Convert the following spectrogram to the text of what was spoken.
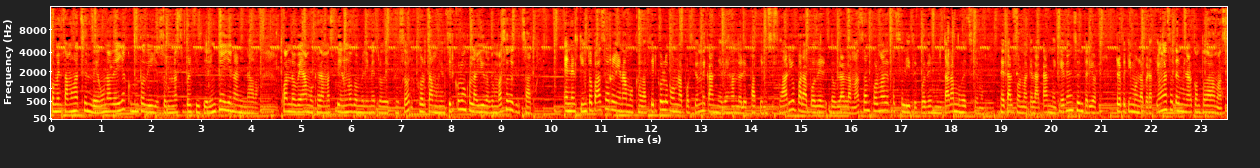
Comenzamos a extender una de ellas con un rodillo sobre una superficie limpia y enarinada. Cuando veamos que la masa tiene unos 2 milímetros de espesor, cortamos en círculo con la ayuda de un vaso de cristal. En el quinto paso rellenamos cada círculo con una porción de carne dejando el espacio necesario para poder doblar la masa en forma de pastelito y poder juntar ambos extremos, de tal forma que la carne quede en su interior. Repetimos la operación hasta terminar con toda la masa.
